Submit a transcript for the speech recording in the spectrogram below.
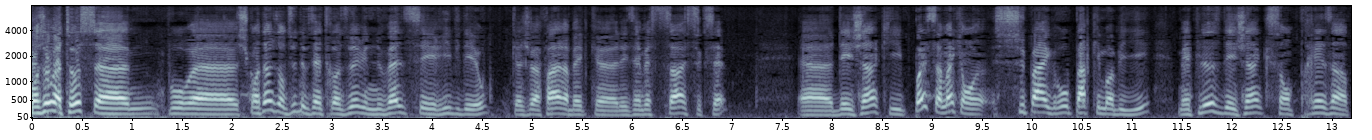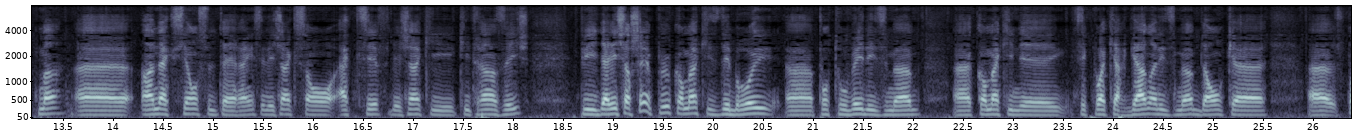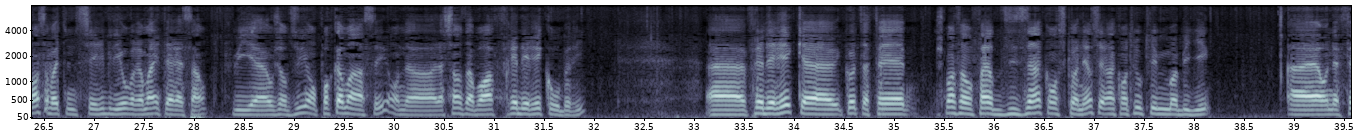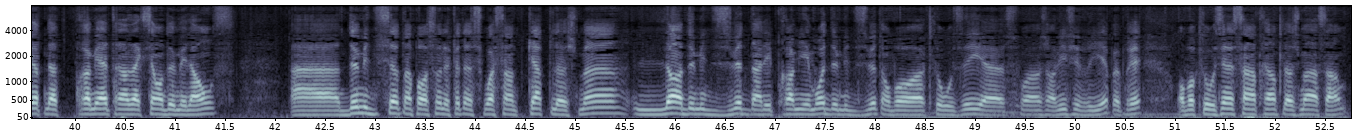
Bonjour à tous. Euh, euh, je suis content aujourd'hui de vous introduire une nouvelle série vidéo que je vais faire avec euh, les investisseurs à succès. des gens qui, pas nécessairement qui ont un super gros parc immobilier, mais plus des gens qui sont présentement en action sur le terrain. C'est des gens qui sont actifs, des gens qui, transigent. Puis d'aller chercher un peu comment ils se débrouillent pour trouver des immeubles, comment c'est quoi qu'ils regardent dans les immeubles. Euh, je pense que ça va être une série vidéo vraiment intéressante. Puis euh, aujourd'hui, on, pour commencer, on a la chance d'avoir Frédéric Aubry. Euh, Frédéric, écoute, ça fait, je pense que ça va faire 10 ans qu'on se connaît. On s'est rencontrés au Club Immobilier. on a fait notre première transaction en 2011. En 2017, en passant, on a fait un 64 logements. Là, en 2018, dans les premiers mois de 2018, on va closer, soit en janvier, février à peu près, on va closer un 130 logements ensemble.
